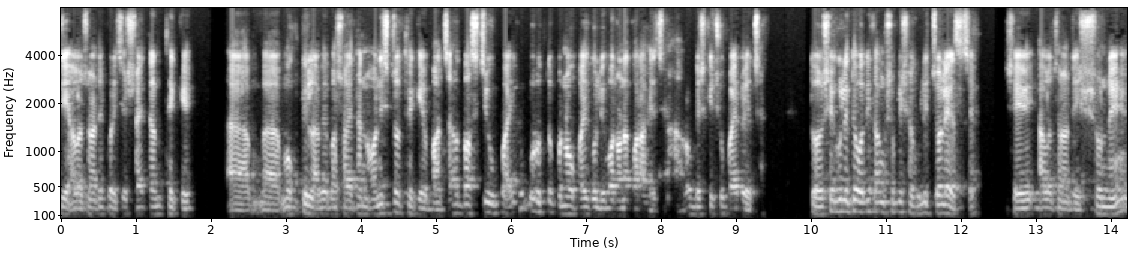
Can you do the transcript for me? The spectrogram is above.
যে আলোচনাটি করেছি, শয়তান থেকে মুক্তি লাভে বা শয়তান অনিষ্ট থেকে বাঁচা দশটি উপায়, খুব গুরুত্বপূর্ণ উপায়গুলি বর্ণনা করা হয়েছে। আরও বেশ কিছু উপায় রয়েছে। তো সেগুলিতে অধিকাংশ বিষয়গুলি চলে এসছে। সেই আলোচনাটি শুনে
